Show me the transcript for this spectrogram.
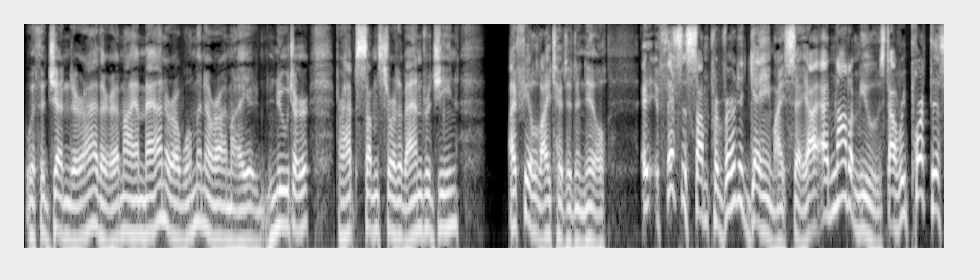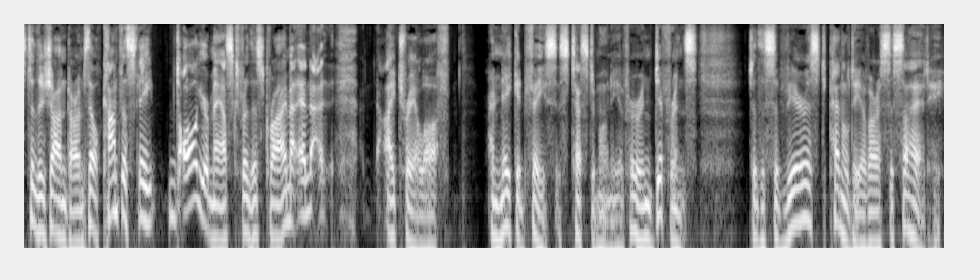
with a gender either. Am I a man or a woman, or am I neuter, perhaps some sort of androgyne? I feel lightheaded and ill. If this is some perverted game, I say, I, am not amused. I'll report this to the gendarmes. They'll confiscate all your masks for this crime, and I, I trail off. Her naked face is testimony of her indifference to the severest penalty of our society.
